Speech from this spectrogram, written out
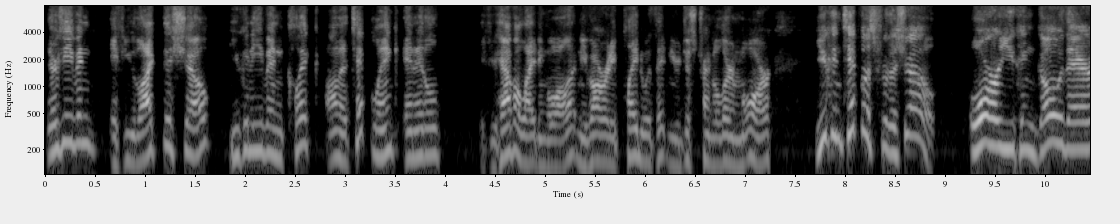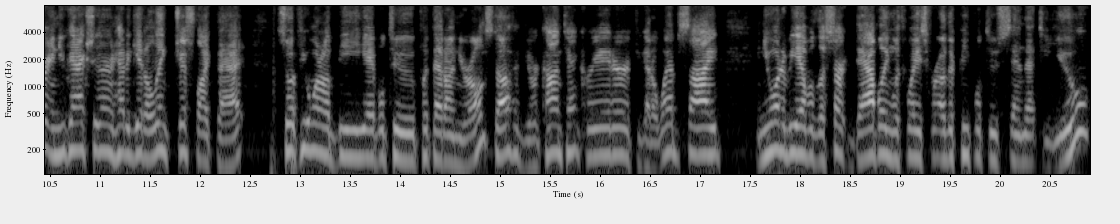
There's even if you like this show, you can even click on the tip link, and it'll. If you have a Lightning wallet and you've already played with it and you're just trying to learn more, you can tip us for the show, or you can go there and you can actually learn how to get a link just like that. So if you want to be able to put that on your own stuff, if you're a content creator, if you got a website, and you want to be able to start dabbling with ways for other people to send that to you,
